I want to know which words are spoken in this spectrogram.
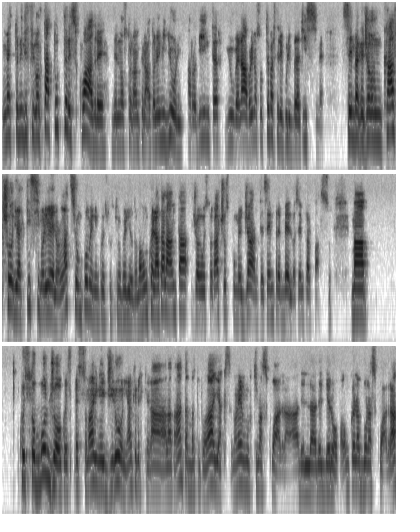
mettono in difficoltà tutte le squadre del nostro campionato, le migliori, parlo di Inter, Juve, Napoli, sono tutte partite equilibratissime, sembra che giocano un calcio di altissimo livello, Lazio un po' meno in quest'ultimo periodo, ma comunque l'Atalanta gioca questo calcio spumeggiante, sempre bello, sempre al passo, ma questo buon gioco espresso magari nei gironi, anche perché la, l'Atalanta ha battuto l'Ajax, non è un'ultima squadra del, del, di comunque è una buona squadra,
